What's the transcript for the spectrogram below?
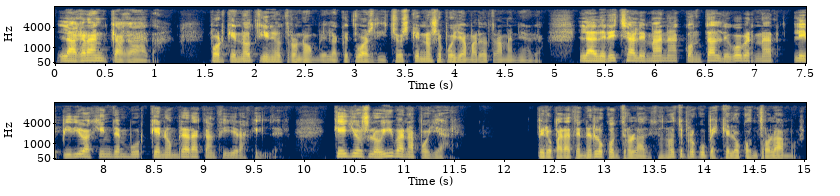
la gran cagada. Porque no tiene otro nombre, la que tú has dicho, es que no se puede llamar de otra manera. La derecha alemana, con tal de gobernar, le pidió a Hindenburg que nombrara canciller a Hitler, que ellos lo iban a apoyar pero para tenerlo controlado. Dice, no te preocupes, que lo controlamos.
